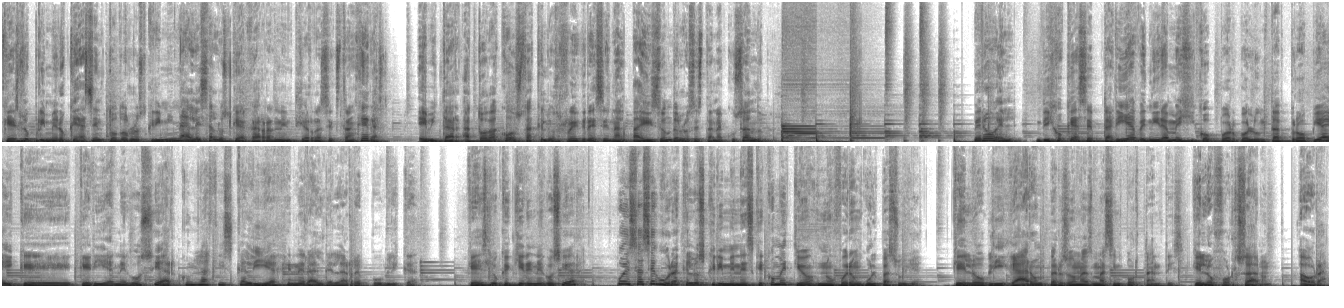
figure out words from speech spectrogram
que es lo primero que hacen todos los criminales a los que agarran en tierras extranjeras, evitar a toda costa que los regresen al país donde los están acusando. Pero él dijo que aceptaría venir a México por voluntad propia y que quería negociar con la Fiscalía General de la República. ¿Qué es lo que quiere negociar? Pues asegura que los crímenes que cometió no fueron culpa suya, que lo obligaron personas más importantes, que lo forzaron. Ahora,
